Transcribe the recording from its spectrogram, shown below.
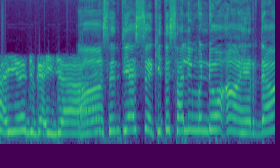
saya juga Ija. Ah, sentiasa kita saling mendoa Herda.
